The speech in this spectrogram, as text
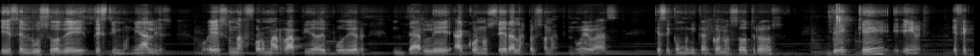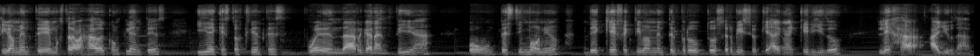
es el uso de testimoniales es una forma rápida de poder darle a conocer a las personas nuevas que se comunican con nosotros de que eh, efectivamente hemos trabajado con clientes y de que estos clientes pueden dar garantía o un testimonio de que efectivamente el producto o servicio que han adquirido les ha ayudado.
